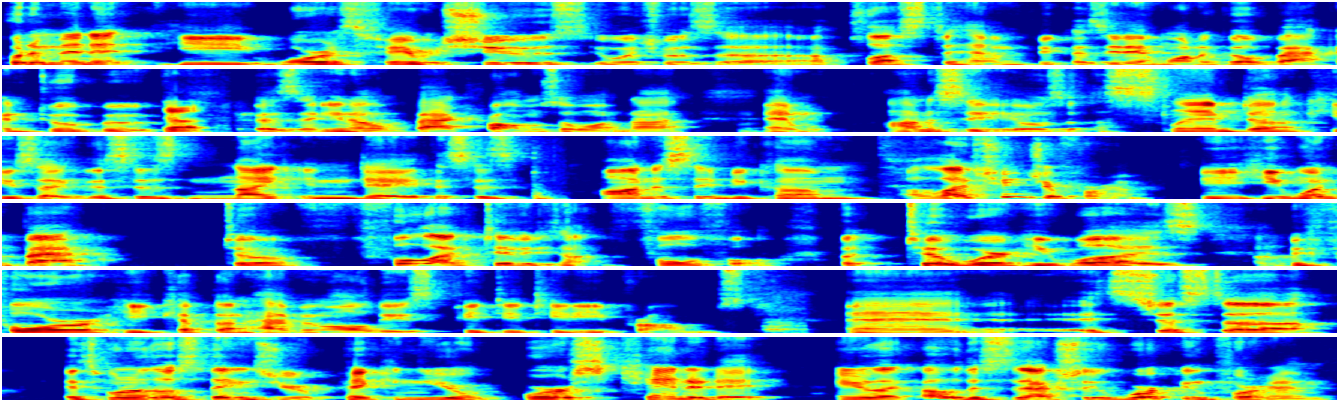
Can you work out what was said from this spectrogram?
put him in it he wore his favorite shoes which was a, a plus to him because he didn't want to go back into a boot yeah. because you know back problems and whatnot and honestly it was a slam dunk he's like this is night and day this has honestly become a life changer for him he, he went back to full activities, not full full, but to where he was before he kept on having all these PTTD problems. And it's just uh it's one of those things you're picking your worst candidate and you're like, oh, this is actually working for him.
